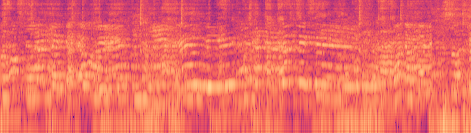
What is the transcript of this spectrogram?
preselayekoamefinamari esekolekaka susi elekoleka soki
